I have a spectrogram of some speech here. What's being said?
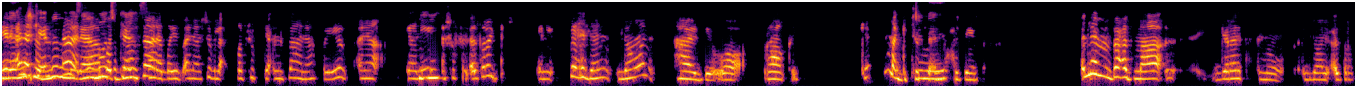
يعني بنرمز كإنسانة للموت طيب ثاني طيب أنا شوف لا طيب شوف كإنسانة طيب أنا يعني مهم. أشوف الأزرق يعني فعلا لون هادي وراقي. كيف ما قد شفت إنه حزين. إلا من بعد ما قريت إنه اللون الأزرق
